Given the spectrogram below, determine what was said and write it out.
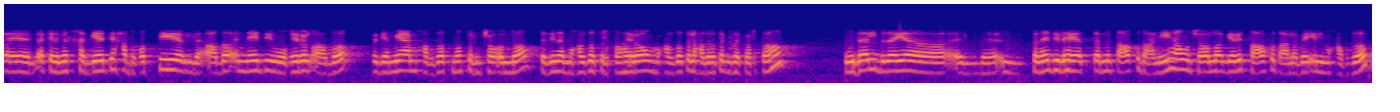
آه، الاكاديميات الخارجية دي هتغطي اعضاء النادي وغير الأعضاء في جميع محافظات مصر إن شاء الله. ابتدينا بمحافظه القاهرة والمحافظات اللي حضرتك ذكرتها. وده البداية ال- السنة دي اللي هي تم التعاقد عليها. وإن شاء الله جاري التعاقد على باقي المحافظات.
